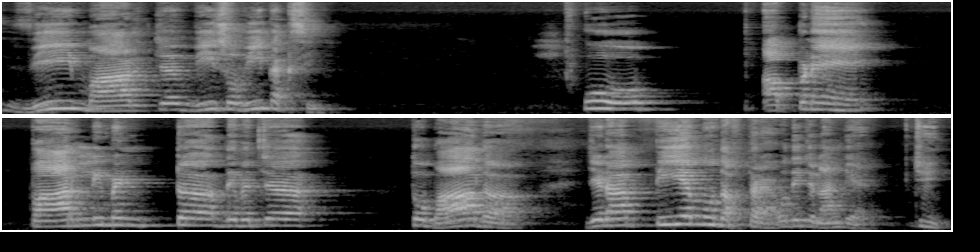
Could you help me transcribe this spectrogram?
20 ਮਾਰਚ 2020 ਤੱਕ ਸੀ। ਉਹ ਆਪਣੇ ਪਾਰਲੀਮੈਂਟ ਦੇ ਵਿੱਚ ਤੋਂ ਬਾਅਦ ਜਿਹੜਾ ਪੀਐਮਓ ਦਫ਼ਤਰ ਹੈ ਉਹਦੇ ਚ ਲੰਘ ਗਿਆ। ਜੀ।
